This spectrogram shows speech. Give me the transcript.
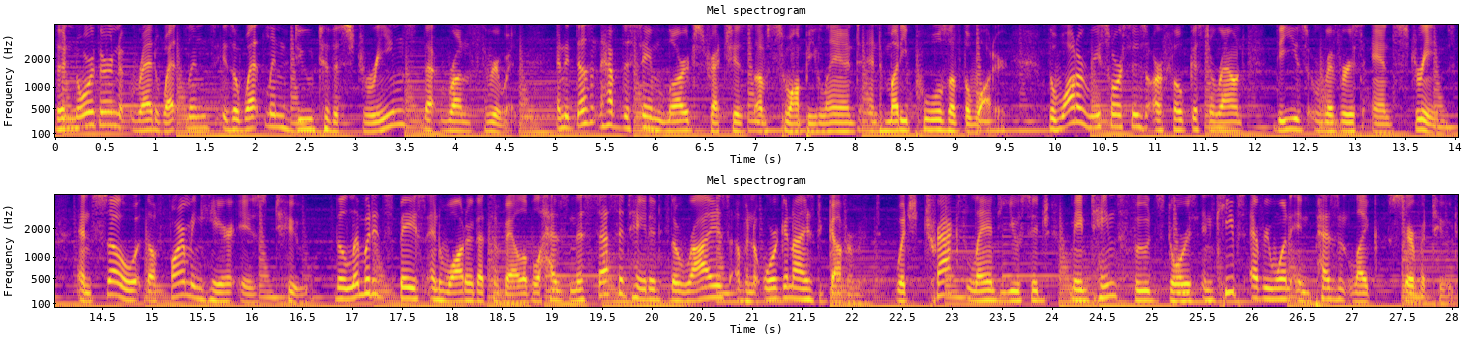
the northern red wetlands is a wetland due to the streams that run through it, and it doesn't have the same large stretches of swampy land and muddy pools of the water. The water resources are focused around these rivers and streams, and so the farming here is too. The limited space and water that's available has necessitated the rise of an organized government, which tracks land usage, maintains food stores, and keeps everyone in peasant like servitude.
